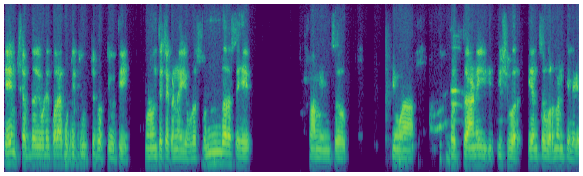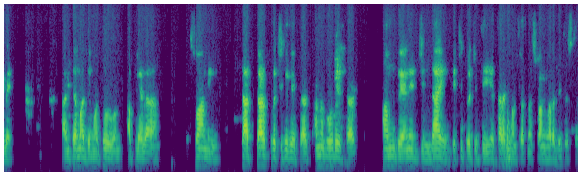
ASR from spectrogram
ते शब्द एवढे पराकृतीची उच्च भक्ती होती म्हणून त्याच्याकडनं एवढं सुंदर असे हे स्वामींच किंवा भक्त आणि ईश्वर यांचं वर्णन केलं गेलंय. आणि त्या माध्यमातून आपल्याला स्वामी तात्काळ प्रचिती देतात अनुभव देतात. हम गयाने जिंदा आहे याची प्रचिती या तारक मंत्रातून स्वामी मला देत असतात.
